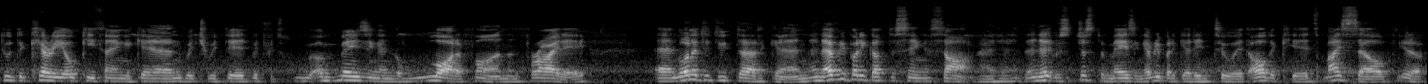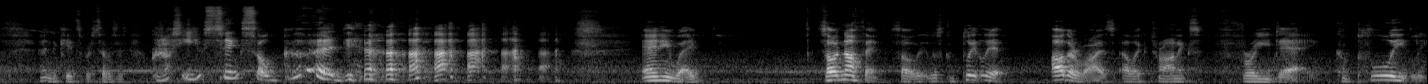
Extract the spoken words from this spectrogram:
do the karaoke thing again, which we did, which was amazing and a lot of fun on Friday. And wanted to do that again, and everybody got to sing a song, and it was just amazing. Everybody got into it, all the kids, myself, you know, and the kids were so says, "Gracie, you sing so good." anyway, so nothing. So it was completely otherwise electronics free day completely.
